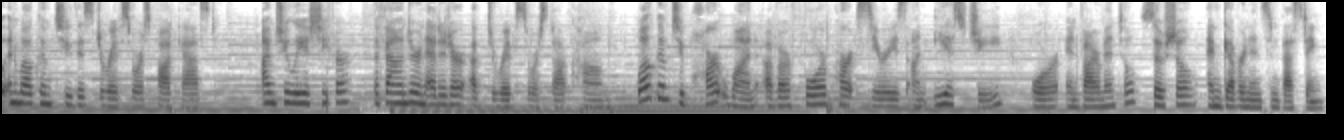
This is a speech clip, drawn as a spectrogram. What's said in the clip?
and welcome to this DerivSource podcast. I'm Julia Schieffer, the founder and editor of DerivSource.com. Welcome to part one of our four part series on ESG, or environmental, social, and governance investing.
